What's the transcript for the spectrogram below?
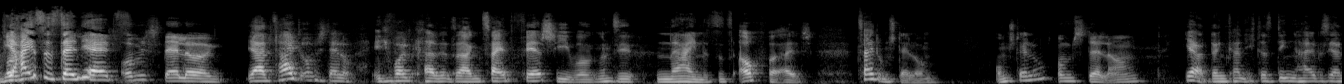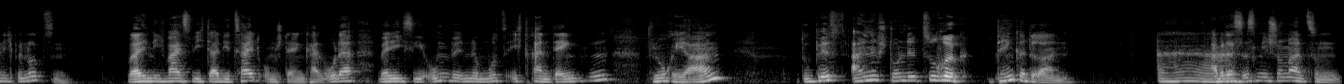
Wie heißt es denn jetzt? Umstellung. Ja, Zeitumstellung. Ich wollte gerade sagen Zeitverschiebung. Und sie, nein, das ist auch falsch. Zeitumstellung. Umstellung? Umstellung. Ja, dann kann ich das Ding ein halbes Jahr nicht benutzen. Weil ich nicht weiß, wie ich da die Zeit umstellen kann. Oder wenn ich sie umbinde, muss ich dran denken, Florian, du bist eine Stunde zurück. Denke dran. Ah. Aber das ist mir schon mal zum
